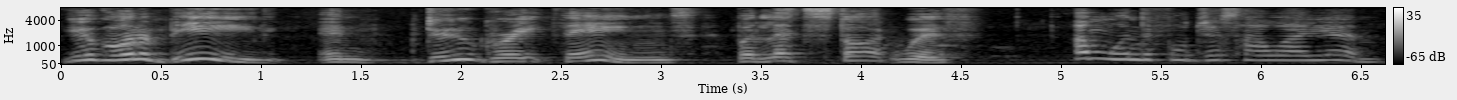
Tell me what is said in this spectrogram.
You're going to be and do great things, but let's start with I'm wonderful just how I am.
